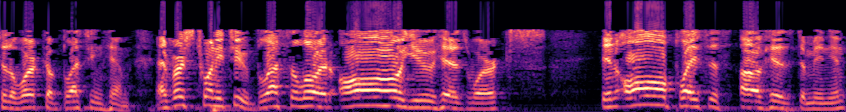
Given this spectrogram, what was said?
to the work of blessing Him. And verse 22, bless the Lord, all you His works in all places of his dominion.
